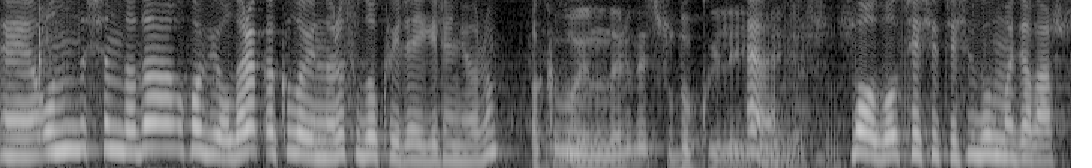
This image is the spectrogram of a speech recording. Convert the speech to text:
Ee, onun dışında da hobi olarak akıl oyunları Sudoku ile ilgileniyorum. Akıl oyunları ve sudoku ile Evet. ilgileniyorsunuz. Bol bol çeşit çeşit bulmacalar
